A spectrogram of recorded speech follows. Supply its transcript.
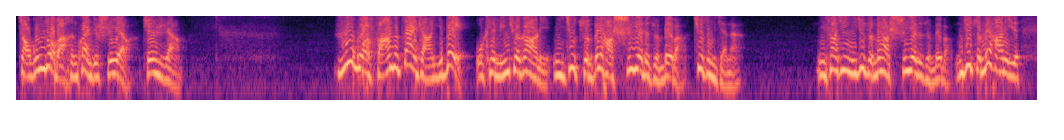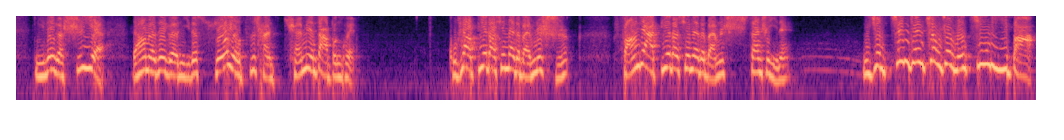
找工作吧，很快你就失业了，真是这样。如果房子再涨一倍，我可以明确告诉你，你就准备好失业的准备吧，就这么简单。你放心，你就准备好失业的准备吧，你就准备好你你那个失业，然后呢，这个你的所有资产全面大崩溃，股票跌到现在的百分之十，房价跌到现在的百分之三十以内，你就真真正正能经历一把。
